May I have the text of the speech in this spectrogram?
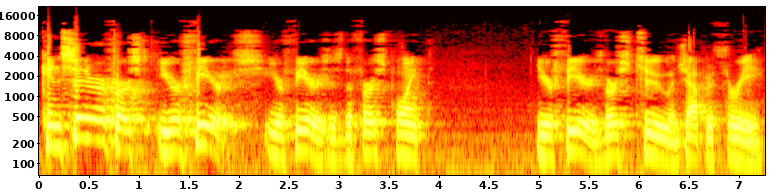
consider first your fears. Your fears is the first point. Your fears, verse 2 in chapter 3.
